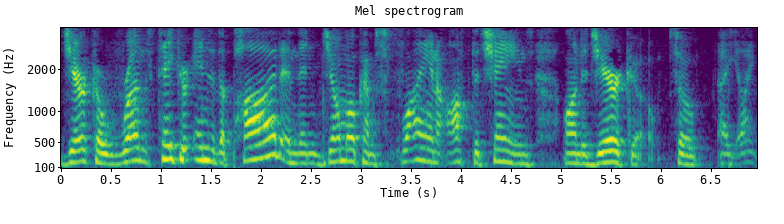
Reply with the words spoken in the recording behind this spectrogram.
Jericho runs Taker into the pod, and then Jomo comes flying off the chains onto Jericho. So, I, like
